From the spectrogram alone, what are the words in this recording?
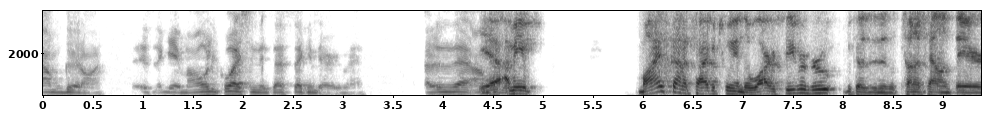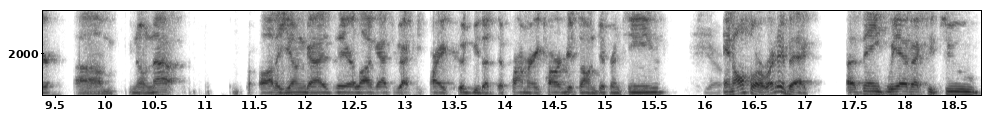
I'm good on. It's again, my only question is that secondary, man. Other than that, I'm yeah, good. I mean, mine's kind of tied between the wide receiver group because there's a ton of talent there. Um, you know, not a lot of young guys there, a lot of guys who actually probably could be the, the primary targets on different teams. Yep. And also our running back. I think we have actually two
